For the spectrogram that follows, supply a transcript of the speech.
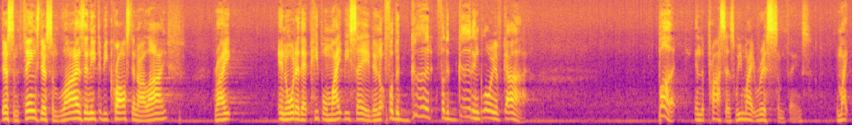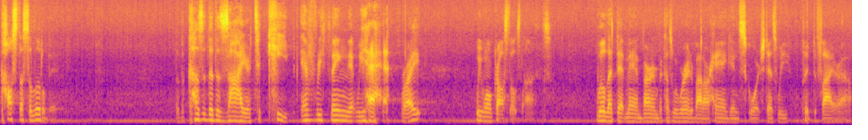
there's some things, there's some lines that need to be crossed in our life, right? In order that people might be saved and for the good, for the good and glory of God. But in the process, we might risk some things. It might cost us a little bit. But because of the desire to keep everything that we have, right, we won't cross those lines. We'll let that man burn because we're worried about our hand getting scorched as we put the fire out.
